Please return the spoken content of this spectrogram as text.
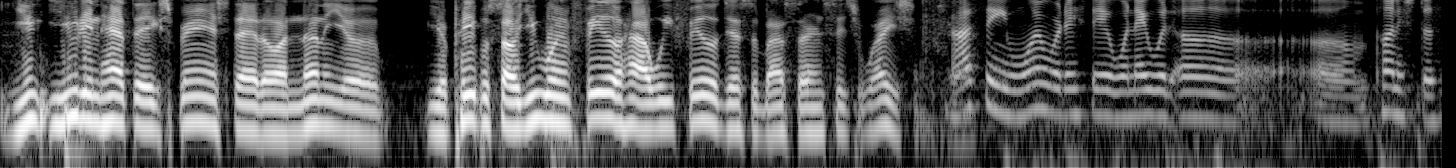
you you didn't have to experience that or none of your your people so you wouldn't feel how we feel just about certain situations I seen one where they said when they would uh, um, punish the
